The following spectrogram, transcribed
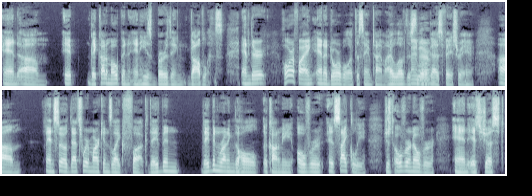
and um it they cut him open and he's birthing goblins and they're horrifying and adorable at the same time. I love this I little know. guy's face right here. Um and so that's where Markin's like fuck. They've been they've been running the whole economy over uh, cyclically just over and over and it's just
